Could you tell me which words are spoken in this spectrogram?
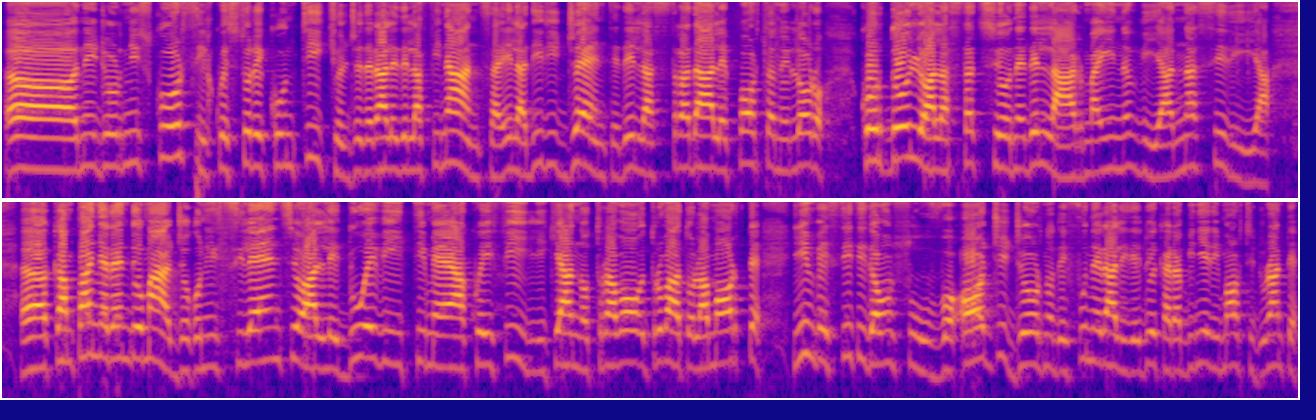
uh, nei giorni scorsi. Il questore Conticchio, il generale della finanza e la dirigente della stradale portano il loro cordoglio alla stazione dell'arma in via Nassiria. Eh, campagna rende omaggio con il silenzio alle due vittime e a quei figli che hanno trovato la morte investiti da un SUV. Oggi, giorno dei funerali dei due carabinieri morti durante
